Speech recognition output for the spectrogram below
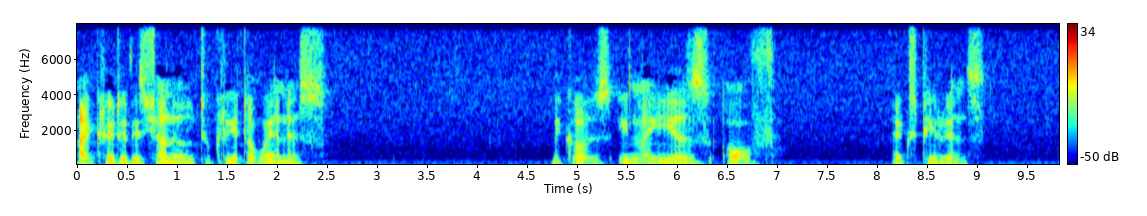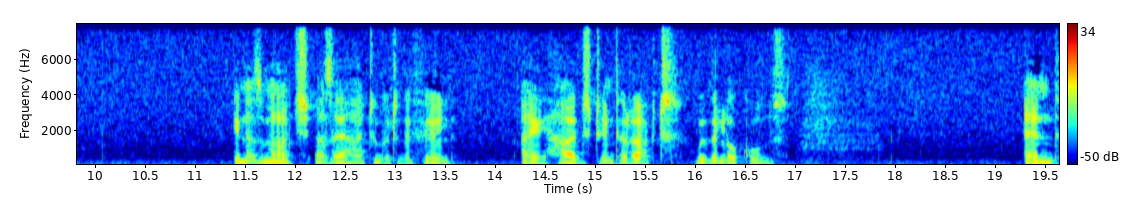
I created this channel to create awareness because in my years of experience, in as much as I had to go to the field, I had to interact with the locals. And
